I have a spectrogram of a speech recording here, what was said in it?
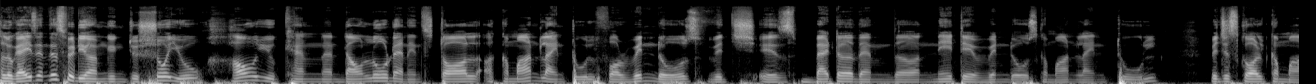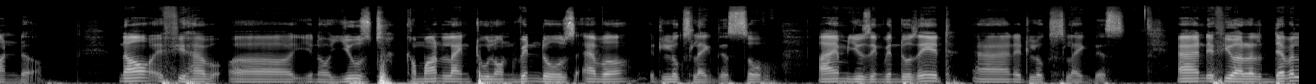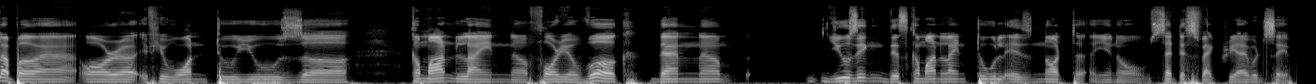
Hello guys, in this video I'm going to show you how you can uh, download and install a command line tool for Windows which is better than the native Windows command line tool which is called Cmder. Now if you have uh, you know used command line tool on Windows ever it looks like this. So I am using Windows 8 and it looks like this and if you are a developer uh, or uh, if you want to use uh, command line uh, for your work then um, using this command line tool is not uh, you know satisfactory I would say.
